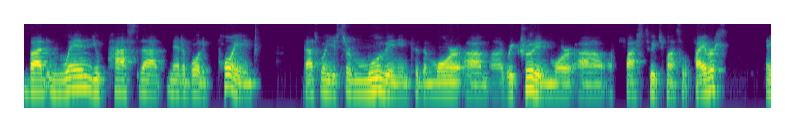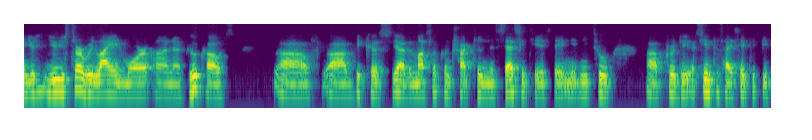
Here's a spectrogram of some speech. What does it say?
But when you pass that metabolic point, that's when you start moving into the more um, uh, recruiting more uh, fast twitch muscle fibers. And you, you start relying more on uh, glucose uh, uh, because, yeah, the muscle contractile necessities, they need, need to uh, produce, synthesize ATP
